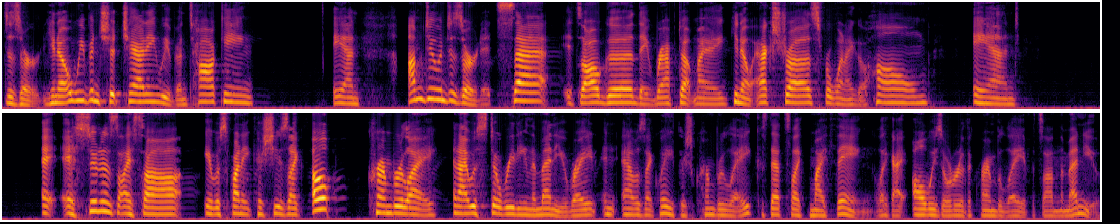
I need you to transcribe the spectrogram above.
dessert you know we've been chit chatting we've been talking and I'm doing dessert. It's set. It's all good. They wrapped up my, you know, extras for when I go home. And as soon as I saw, it was funny because she's like, oh, creme brulee. And I was still reading the menu, right? And I was like, wait, there's creme brulee? Because that's like my thing. Like I always order the creme brulee if it's on the menu.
